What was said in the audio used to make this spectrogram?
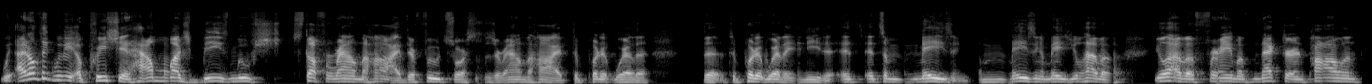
we, I don't think we appreciate how much bees move stuff around the hive, their food sources around the hive to put it where the the, to put it where they need it. It's it's amazing, amazing, amazing. You'll have a you'll have a frame of nectar and pollen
